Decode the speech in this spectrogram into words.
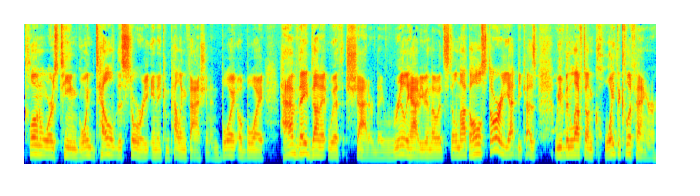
Clone Wars team going to tell this story in a compelling fashion? And boy, oh boy, have they done it with Shattered. They really have, even though it's still not the whole story yet because we've been left on quite the cliffhanger.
